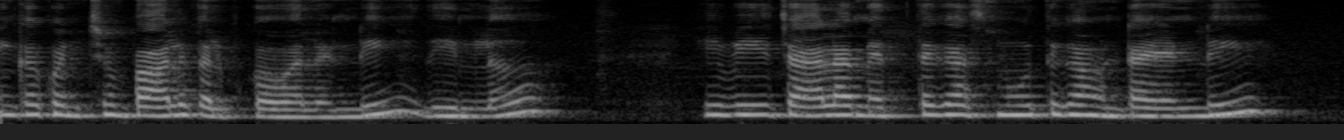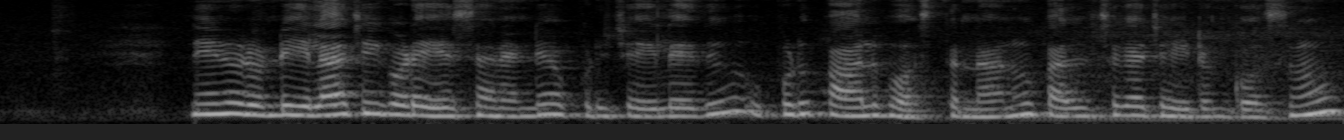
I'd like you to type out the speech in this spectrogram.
ఇంకా కొంచెం పాలు కలుపుకోవాలండి దీనిలో. ఇవి చాలా మెత్తగా స్మూత్గా ఉంటాయండి. నేను రెండు ఇలాచీ కూడా వేసానండి అప్పుడు చేయలేదు. ఇప్పుడు పాలు పోస్తున్నాను పల్చగా చేయటం కోసం.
